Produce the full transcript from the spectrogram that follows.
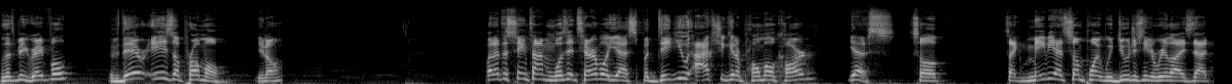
Let's be grateful. There is a promo, you know. But at the same time, was it terrible? Yes. But did you actually get a promo card? Yes. So it's like maybe at some point we do just need to realize that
